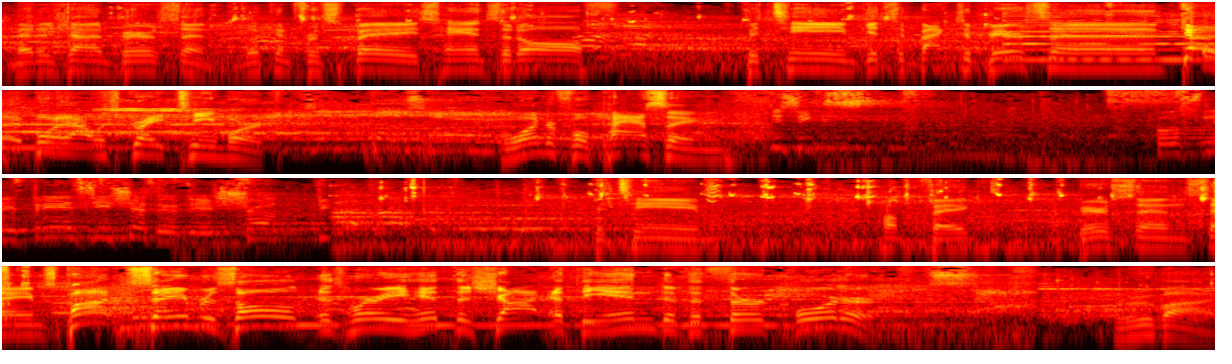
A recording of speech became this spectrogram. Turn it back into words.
Metecan Birsen looking for space, hands it off. Beteam gets it back to Birsen. Good, boy, that was great teamwork. Wonderful passing. Beteam, pump fake. Birsen, same spot, same result as where he hit the shot at the end of the third quarter. Ruban.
